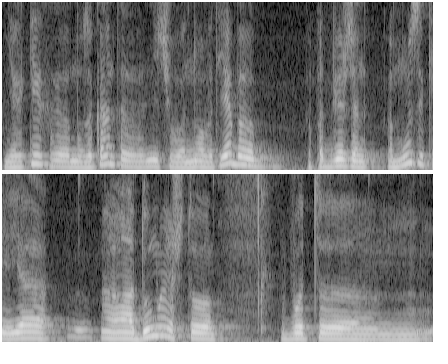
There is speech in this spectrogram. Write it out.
Никаких э, музыкантов, ничего. Но вот я был подвержен музыке, я а, думаю, что вот э,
